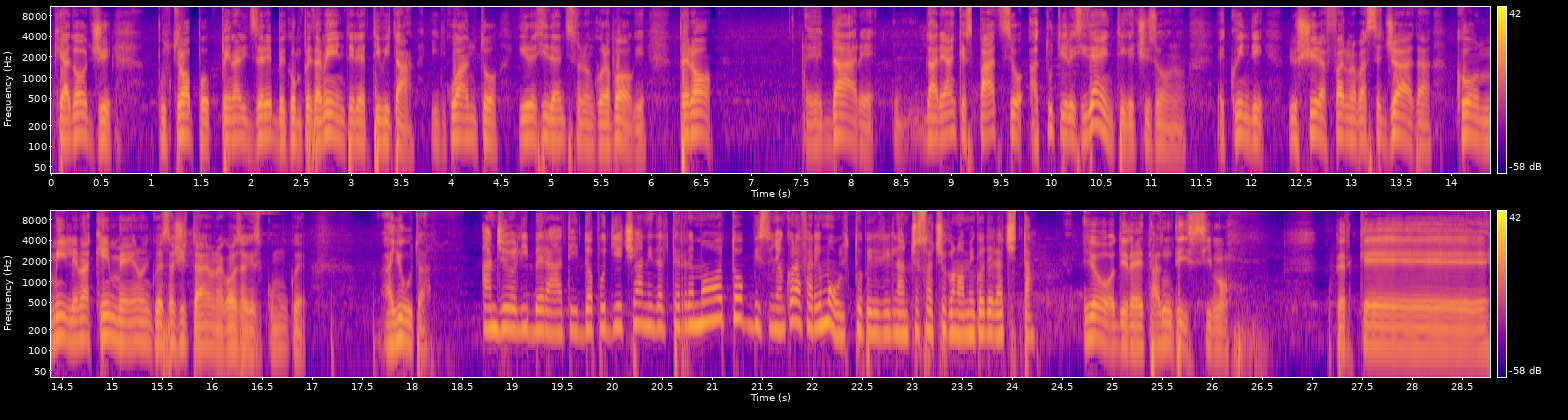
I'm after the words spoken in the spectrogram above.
che ad oggi purtroppo penalizzerebbe completamente le attività in quanto i residenti sono ancora pochi, però eh, dare, dare, anche spazio a tutti i residenti che ci sono e quindi riuscire a fare una passeggiata con mille macchine in meno in questa città è una cosa che comunque aiuta. Angelo Liberati, dopo dieci anni dal terremoto bisogna ancora fare molto per il rilancio socio-economico della città? Io direi tantissimo, perché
